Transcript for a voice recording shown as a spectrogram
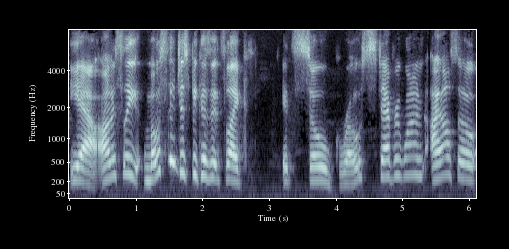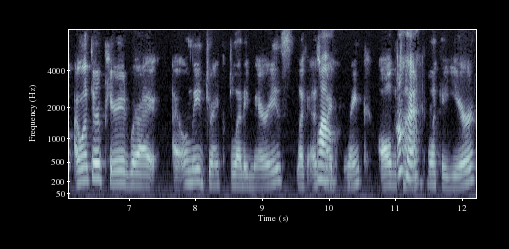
Yeah, honestly, mostly just because it's like it's so gross to everyone. I also I went through a period where I I only drank Bloody Marys like as my drink all the Okay. time for like a year.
